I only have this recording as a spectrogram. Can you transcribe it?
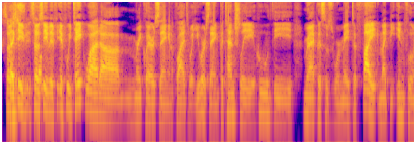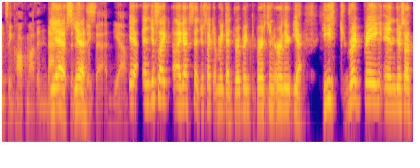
So Like- Steve, so Steve, if if we take what uh, Marie Claire is saying and apply it to what you were saying, potentially who the miraculouses were made to fight might be influencing Hawkmoth, and that Yes, person yes. is the big bad. Yeah, Yeah, and just like like I said, just like I made that dripping comparison earlier. Yeah, he's dripping, and there's a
